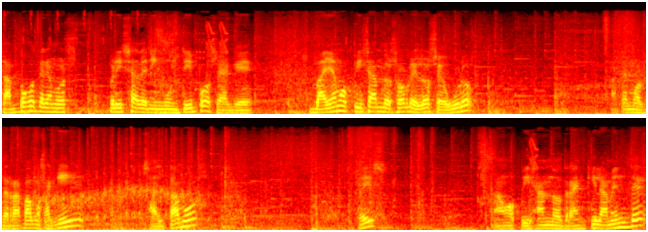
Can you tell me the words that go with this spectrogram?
Tampoco tenemos prisa de ningún tipo, o sea que vayamos pisando sobre lo seguro. Hacemos, derrapamos aquí, saltamos. ¿Veis? Vamos pisando tranquilamente.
